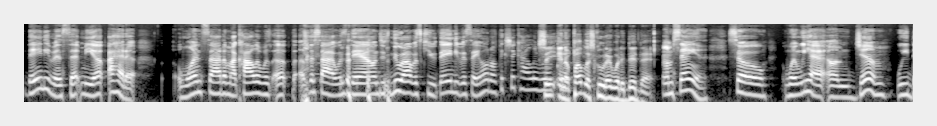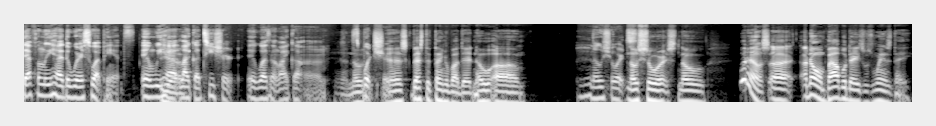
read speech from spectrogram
They didn't even set me up. I had a one side of my collar was up, the other side was down. Just knew I was cute. They didn't even say, "Hold on, fix your collar." Real See, in a public school, they would have did that. I'm saying. So when we had um gym, we definitely had to wear sweatpants, and we had Yeah. like a t-shirt. It wasn't like a um Yeah, no, sports shirt, That's, that's the thing about that. No, um, no shorts. no shorts. No. What else? Uh, I know on Bible days was Wednesday,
